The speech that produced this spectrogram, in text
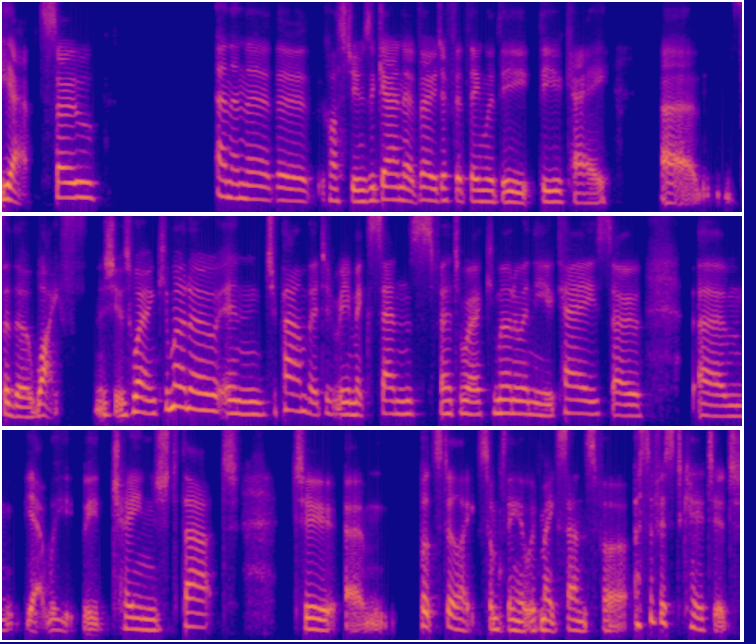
yeah, so, and then the, the costumes, again, a very different thing with the, the UK um, for the wife. She was wearing kimono in Japan, but it didn't really make sense for her to wear kimono in the UK. So um, yeah, we, we changed that to, um, but still like something it would make sense for a sophisticated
